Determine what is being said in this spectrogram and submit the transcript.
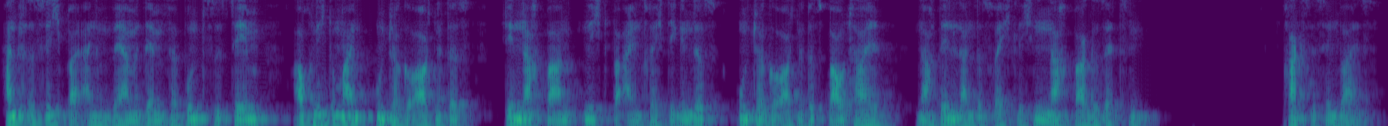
handelt es sich bei einem Wärmedämmverbundsystem auch nicht um ein untergeordnetes, den Nachbarn nicht beeinträchtigendes untergeordnetes Bauteil nach den landesrechtlichen Nachbargesetzen. Praxishinweis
